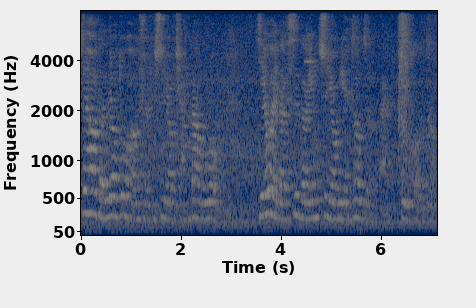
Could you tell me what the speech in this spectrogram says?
最后的六度和弦是由强到弱结尾的四个音是由演奏者来组合的。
